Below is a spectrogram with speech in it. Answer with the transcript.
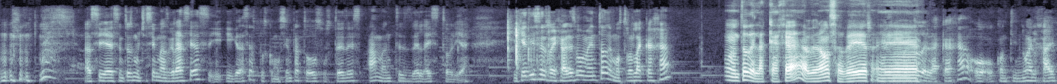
Así es, entonces muchísimas gracias y, gracias pues como siempre a todos ustedes amantes de la historia. ¿Y qué dices, Rejar? ¿Es momento de mostrar la caja? ¿Momento de la caja? A ver, vamos a ver. Eh... ¿Momento de la caja o, continúa el hype?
